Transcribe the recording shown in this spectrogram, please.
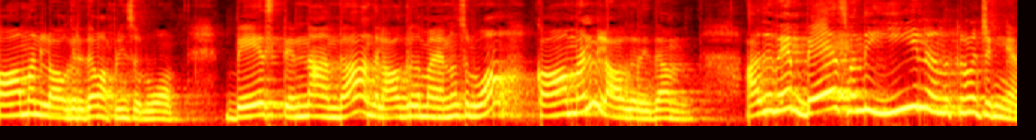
காமன் லாகரிதம் அப்படின்னு சொல்லுவோம். பேஸ் டென்னாக இருந்தால் அந்த லாகிரதம் என்னன்னு சொல்லுவோம். காமன் லாகிரிதம் அதுவே பேஸ் வந்து e ஈன்னு இருக்குன்னு வச்சுக்கோங்க.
